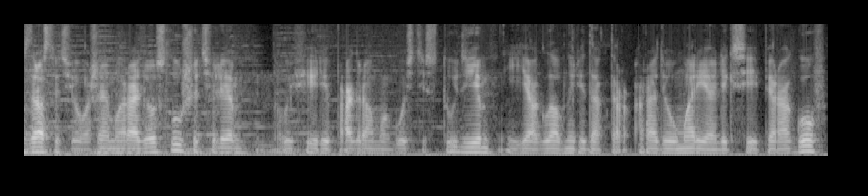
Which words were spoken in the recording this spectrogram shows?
Здравствуйте, уважаемые радиослушатели. В эфире программа «Гости студии». Я главный редактор «Радио Мария» Алексей Пирогов.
